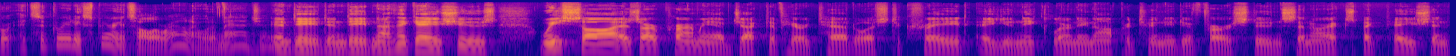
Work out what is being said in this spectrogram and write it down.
a, it's a great experience all around, I would imagine. Indeed, indeed. And I think ASU's, we saw as our primary objective here TED was to create a unique learning opportunity for our students. And our expectation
